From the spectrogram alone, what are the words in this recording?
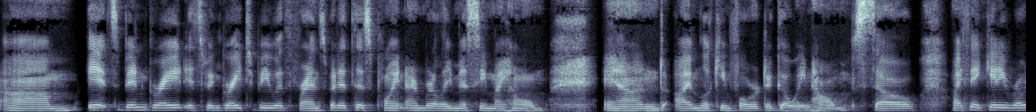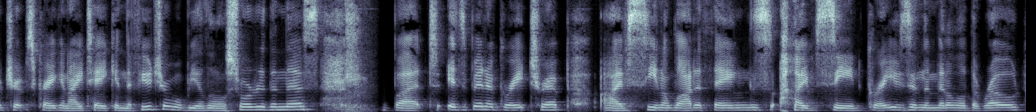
Um, it's been great. It's been great to be with friends, but at this point, I'm really missing my home and I'm looking forward to going home. So I think any road trips Craig and I take in the future will be a little shorter than this, but it's been a great trip. I've seen a lot of things. I've seen graves in the middle of the road.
